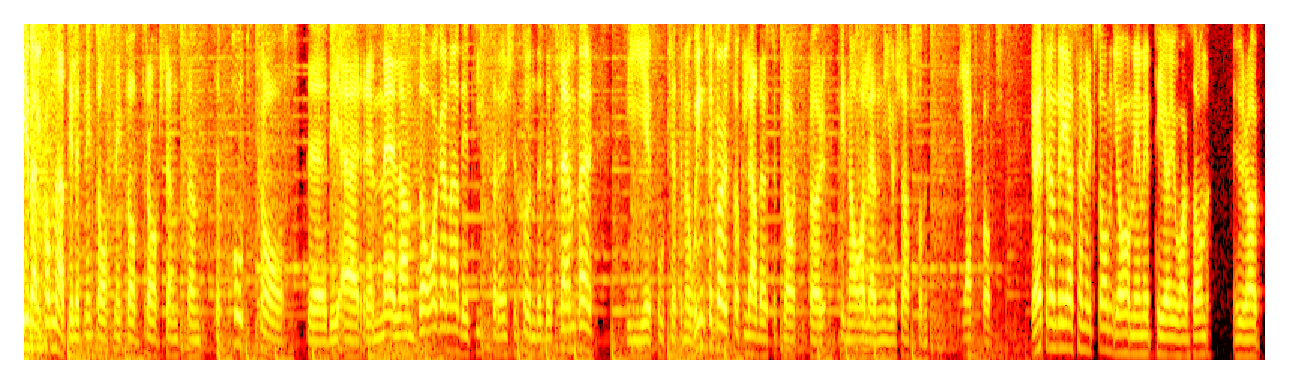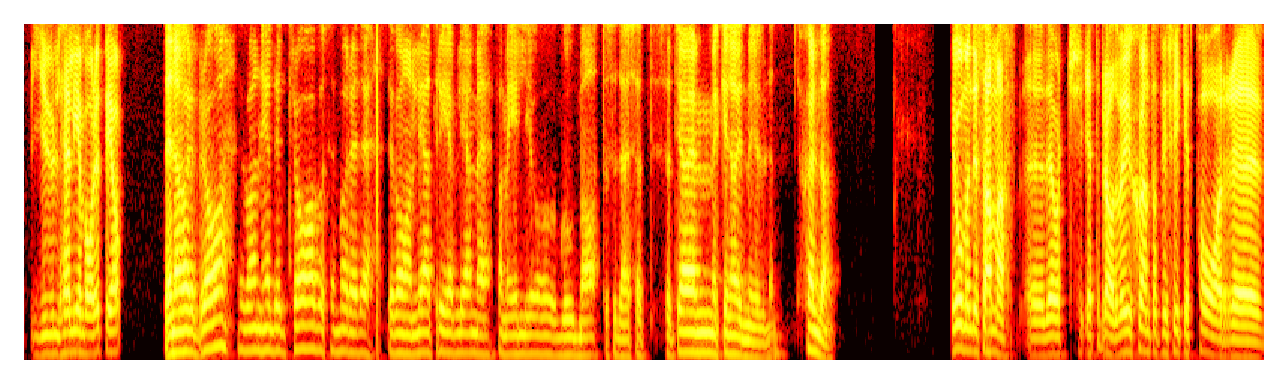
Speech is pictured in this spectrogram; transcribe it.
Hej och välkomna till ett nytt avsnitt av Travtjänstens podcast. Eh, det är mellandagarna, det är tisdag den 27 december. Vi fortsätter med Winterburst och laddar såklart för finalen nyårsafton i Jackpot. Jag heter Andreas Henriksson, jag har med mig P.A. Johansson. Hur har julhelgen varit P.A.? Den har varit bra. Det var en hel del trav och sen var det det, det vanliga trevliga med familj och god mat och sådär. Så, att, så att jag är mycket nöjd med julen. Själv då? Jo, men detsamma. Eh, det har varit jättebra. Det var ju skönt att vi fick ett par eh,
